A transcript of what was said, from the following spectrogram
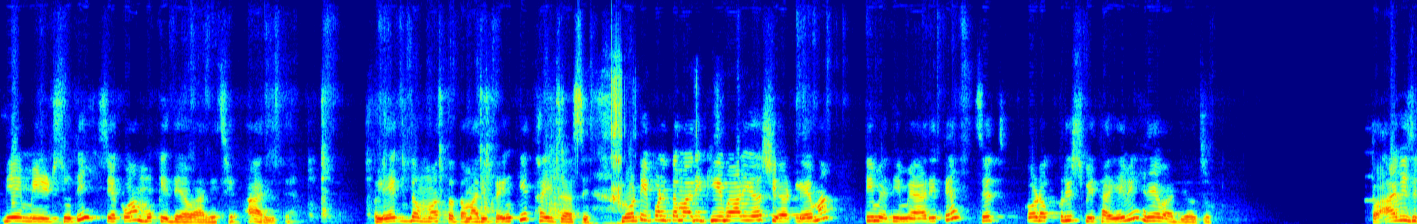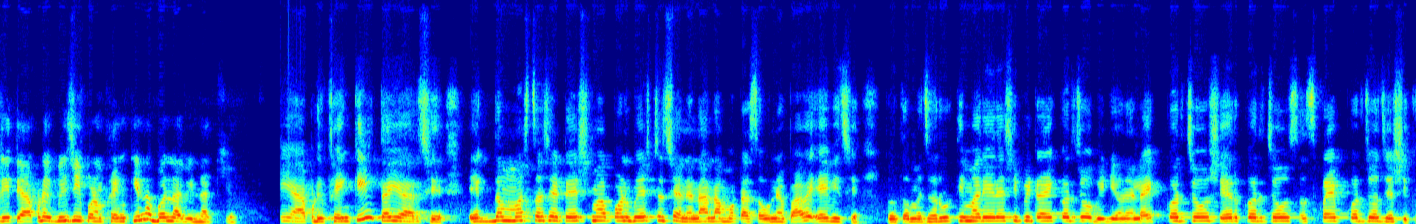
બે મિનિટ સુધી શેકવા મૂકી દેવાની છે. આ રીતે. એટલે એકદમ મસ્ત તમારી ફ્રેન્કી થઈ જશે. લોટી પણ તમારી ઘીવાળી હશે, એટલે એમાં ધીમે ધીમે આ રીતે સેજ કડક ક્રિસ્પી થાય એવી રહેવા દેજો. તો આવી જ રીતે આપણે બીજી પણ ફ્રેન્કીને બનાવી નાખીએ. આપણી ફ્રેન્કી તૈયાર છે. એકદમ મસ્ત છે, ટેસ્ટમાં પણ બેસ્ટ છે અને નાના મોટા સૌને ભાવે એવી છે. તો તમે જરૂરથી મારી રેસીપી ટ્રાય કરજો, વિડીયોને લાઇક કરજો શેર કરજો સબસ્ક્રાઈબ કરજો. જય શ્રી કૃષ્ણ.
